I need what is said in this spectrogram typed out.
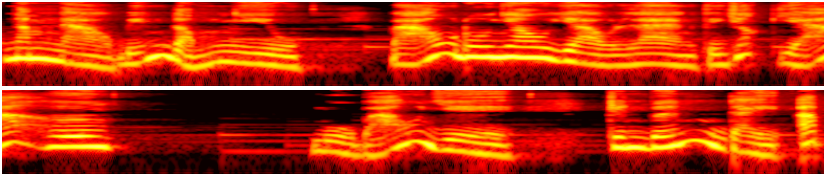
Năm nào biến động nhiều, bão đua nhau vào làng thì vất vả hơn. Mùa bão về, trên bến đầy ắp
